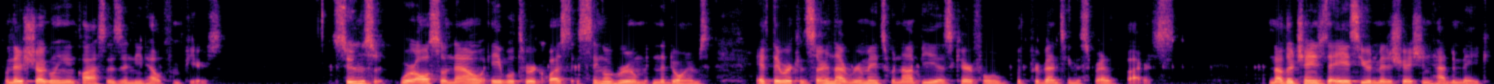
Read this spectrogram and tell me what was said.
when they're struggling in classes and need help from peers. Students were also now able to request a single room in the dorms if they were concerned that roommates would not be as careful with preventing the spread of the virus. Another change the ASU administration had to make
